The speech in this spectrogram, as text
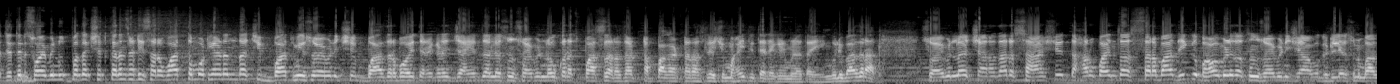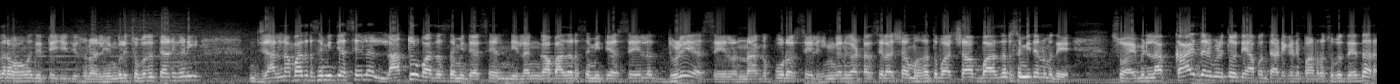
राज्यातील सोयाबीन उत्पादक शेतकऱ्यांसाठी सर्वात मोठी आनंदाची बातमी सोयाबीनचे बाजारभाव त्या ठिकाणी जाहीर झाले असून सोयाबीन लवकरच पाच हजाराचा टप्पा गाठणार असल्याची माहिती त्या ठिकाणी मिळत आहे. हिंगोली बाजारात सोयाबीनला चार हजार सहाशे दहा रुपयांचा सर्वाधिक भाव मिळत असून सोयाबीनची आवक घडली असून बाजारभावामध्ये तेजी दिसून आली. हिंगोलीसोबत त्या ठिकाणी जालना बाजार समिती असेल लातूर बाजार समिती असेल निलंगा बाजार समिती असेल धुळे असेल नागपूर असेल हिंगणघाट असेल अशा महत्त्वाच्या बाजार समित्यांमध्ये सोयाबीनला काय दर मिळतो ते आपण त्या ठिकाणी पाहणार सोबत दर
